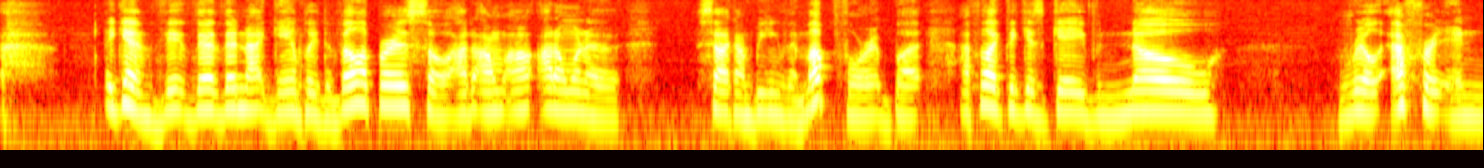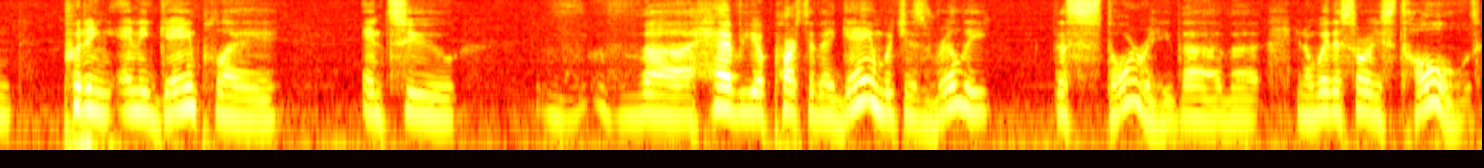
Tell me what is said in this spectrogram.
again they, they're they're not gameplay developers, so I don't I don't want to sound like I'm beating them up for it, but I feel like they just gave no real effort in putting any gameplay into the heavier parts of the game, which is really the story, the the in a way the story is told.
